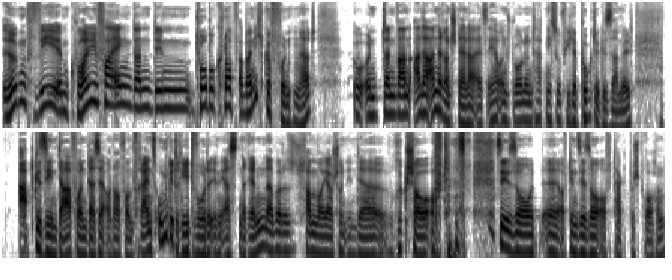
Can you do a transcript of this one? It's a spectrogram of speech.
irgendwie im Qualifying dann den Turbo-Knopf aber nicht gefunden hat. Und dann waren alle anderen schneller als er und Roland hat nicht so viele Punkte gesammelt. Abgesehen davon, dass er auch noch vom Freins umgedreht wurde im ersten Rennen, aber das haben wir ja schon in der Rückschau auf das Saison, äh, auf den Saisonauftakt besprochen.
